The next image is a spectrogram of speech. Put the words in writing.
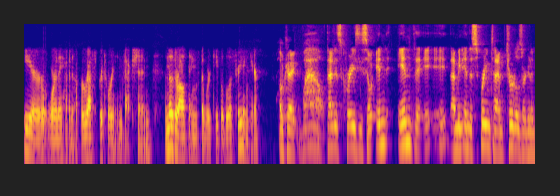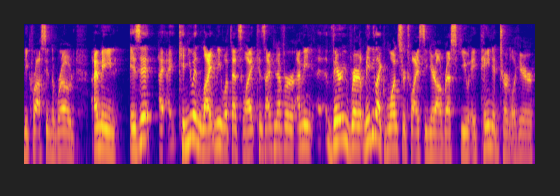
ear or they have an upper respiratory infection. And those are all things that we're capable of treating here. Okay, wow, that is crazy. So in in the it, it, I mean in the springtime turtles are going to be crossing the road. I mean, is it I, I, can you enlighten me what that's like cuz I've never I mean very rare maybe like once or twice a year I'll rescue a painted turtle here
